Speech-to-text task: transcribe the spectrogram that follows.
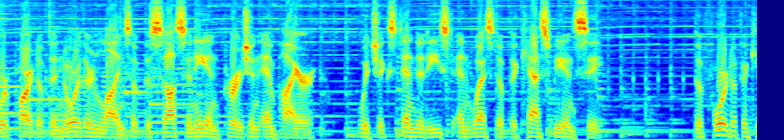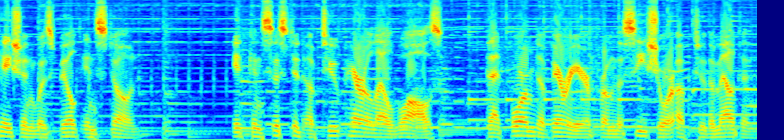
were part of the northern lines of the Sasanian Persian Empire, which extended east and west of the Caspian Sea. The fortification was built in stone. It consisted of two parallel walls, that formed a barrier from the seashore up to the mountain.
